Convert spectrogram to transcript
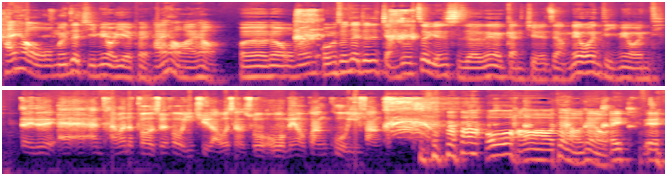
还好我们这集没有夜配，还好还好。呃，那我们我们纯粹就是讲出最原始的那个感觉，这样没有问题，没有问题。最后一句了，我想说我没有光顾一方。哦，好好好，太好太好，哎哎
